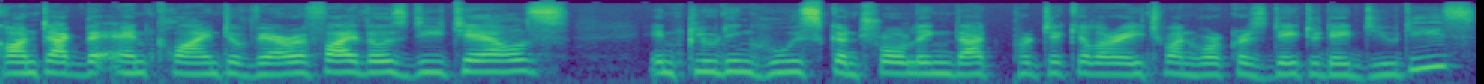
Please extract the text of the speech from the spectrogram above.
contact the end client to verify those details, including who is controlling that particular H 1 worker's day to day duties.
